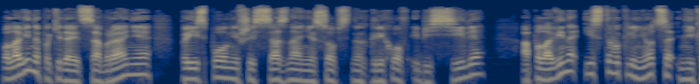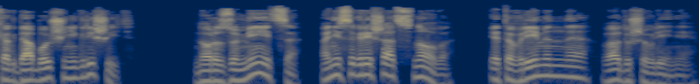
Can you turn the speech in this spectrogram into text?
Половина покидает собрание, преисполнившись сознания собственных грехов и бессилия, а половина истово клянется никогда больше не грешить. Но, разумеется, они согрешат снова. Это временное воодушевление.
